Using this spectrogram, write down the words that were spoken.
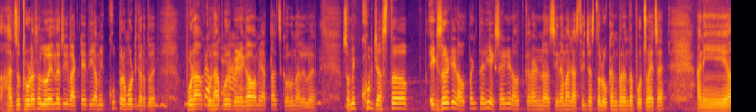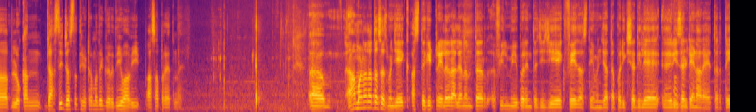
हा जो थोडासा लो एनर्जी वाटते ती आम्ही खूप प्रमोट करतोय. पुणा कोल्हापूर. बेळगाव आम्ही आत्ताच करून आलेलो आहे. सो आम्ही खूप जास्त एक्झर्टेड आहोत पण तरी एक्सायटेड आहोत कारण सिनेमा जास्तीत जास्त लोकांपर्यंत पोचवायचा आहे. आणि लोकां जास्तीत जास्त थिएटरमध्ये गर्दी व्हावी असा प्रयत्न आहे. हा म्हणाला तसंच म्हणजे एक असतं की ट्रेलर आल्यानंतर फिल्म येईपर्यंतची जी एक फेज असते म्हणजे आता परीक्षा दिली आहे रिझल्ट येणार आहे तर ते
